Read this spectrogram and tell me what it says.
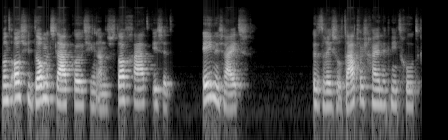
Want als je dan met slaapcoaching aan de slag gaat, is het enerzijds het resultaat waarschijnlijk niet goed.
